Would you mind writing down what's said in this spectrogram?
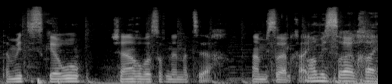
תמיד תזכרו שאנחנו בסוף ננצח. עם ישראל חי. עם ישראל חי.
